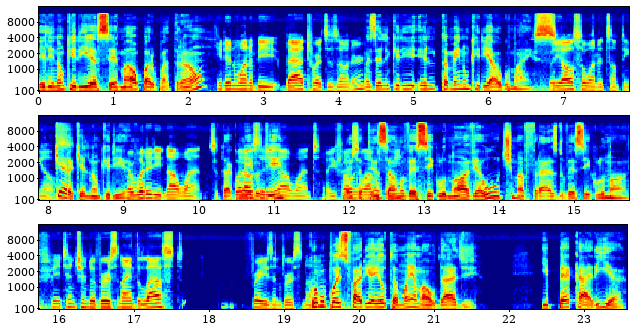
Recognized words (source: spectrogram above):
Ele não queria ser mal para o patrão, He didn't want to be bad towards his owner, mas ele queria, ele também não queria algo mais. but he also wanted something O else. que era que ele não queria? Or what did he not want? Você está What else comigo did he aqui? not want? Are you following Preste atenção no versículo 9, a última frase do versículo 9. Pay attention to verse 9, the last phrase in verse 9. Como, pois, faria eu tamanha maldade e pecaria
